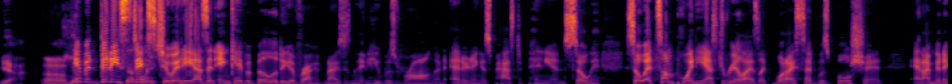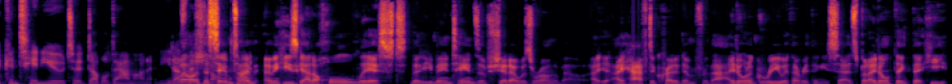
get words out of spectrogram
Yeah. Um, yeah, but then he sticks to it. He has an incapability of recognizing that he was wrong and editing his past opinions. So so at some point he has to realize like what I said was bullshit and I'm going to continue to double down on it. He does well, at the shit all same time, I mean, he's got a whole list that he maintains of shit I was wrong about. I, I have to credit him for that. I don't agree with everything he says, but I don't think that he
